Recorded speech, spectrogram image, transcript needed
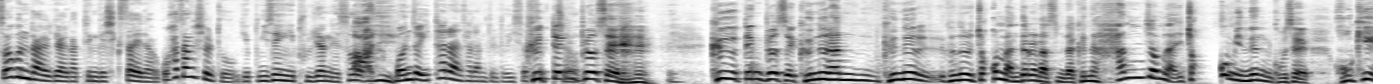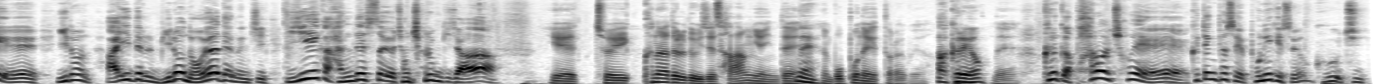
썩은 달걀 같은 게 식사에 나오고 화장실도 위생이 불량해서 아니, 먼저 이탈한 사람들도 있었죠. 그 땡볕에 네. 그 땡볕에 그늘 한 그늘 그늘을 조금 만들어 놨습니다. 그늘 한 점은 아니 조금 있는 곳에 거기에 이런 아이들을 밀어 넣어야 되는지 이해가 안 됐어요. 정철웅 기자. 예, 저희 큰 아들도 이제 4학년인데 네. 못 보내겠더라고요. 아, 그래요? 네. 그러니까 8월 초에 그 땡볕에 보내겠어요? 그거 지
